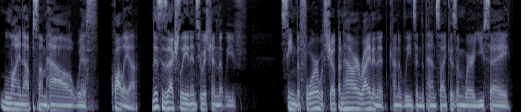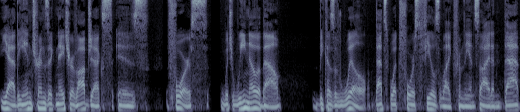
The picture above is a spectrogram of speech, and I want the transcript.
line up somehow with qualia. This is actually an intuition that we've seen before with schopenhauer right? And it kind of leads into panpsychism where you say yeah the intrinsic nature of objects is force which we know about because of will. That's what force feels like from the inside and that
